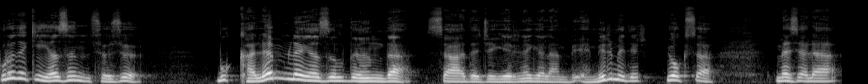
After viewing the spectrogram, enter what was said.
Buradaki yazın sözü bu kalemle yazıldığında sadece yerine gelen bir emir midir? Yoksa mesela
